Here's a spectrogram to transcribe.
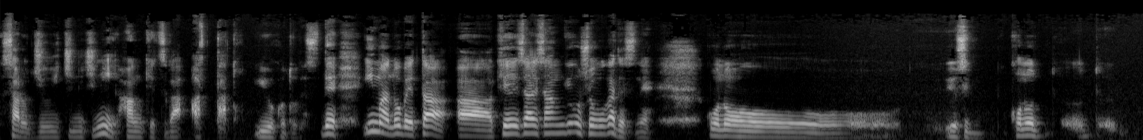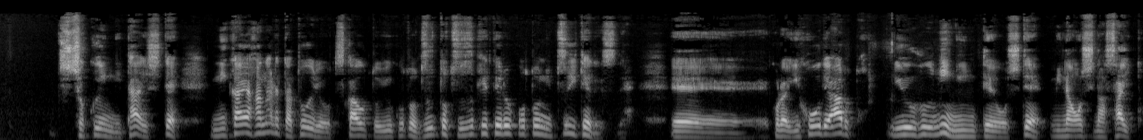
去る11日に判決があったということです。で、今述べた、あ経済産業省がですね、この、要するに、この、職員に対して2回離れたトイレを使うということをずっと続けていることについてですね、えー、これは違法であるというふうに認定をして見直しなさいと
